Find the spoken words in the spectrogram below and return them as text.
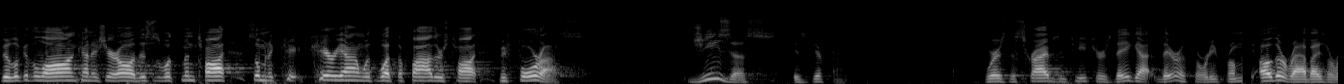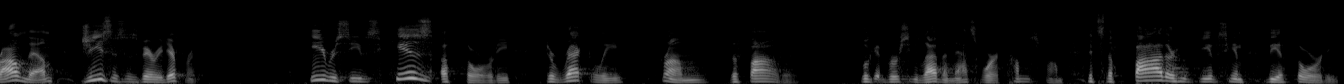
They look at the law and kind of share, oh, this is what's been taught, so I'm going to carry on with what the fathers taught before us. Jesus is different. Whereas the scribes and teachers, they got their authority from the other rabbis around them. Jesus is very different. He receives his authority directly from the Father. Look at verse 11. That's where it comes from. It's the Father who gives him the authority.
